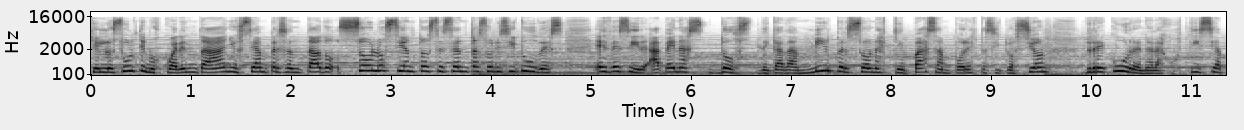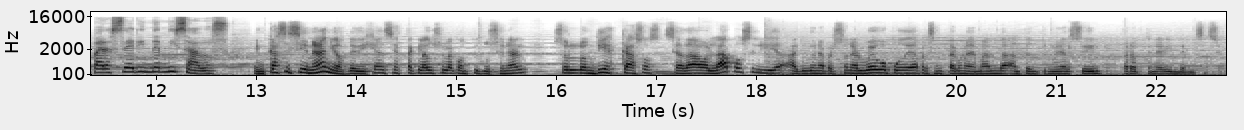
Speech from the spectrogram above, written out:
que en los últimos 40 años se han presentado solo 160 solicitudes, es decir, apenas dos de cada mil personas que pasan por esta situación recurren a la justicia para ser indemnizados. En casi 100 años de vigencia esta cláusula constitucional, solo en 10 casos se ha dado la posibilidad a que una persona luego pueda presentar una demanda ante un tribunal civil para obtener indemnización.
